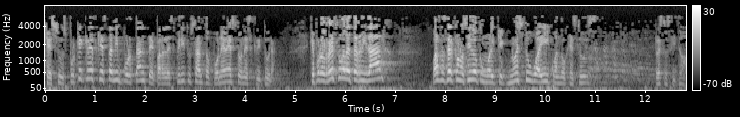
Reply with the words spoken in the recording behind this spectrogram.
Jesús. ¿Por qué crees que es tan importante para el Espíritu Santo poner esto en escritura? Que por el resto de la eternidad vas a ser conocido como el que no estuvo ahí cuando Jesús resucitó.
